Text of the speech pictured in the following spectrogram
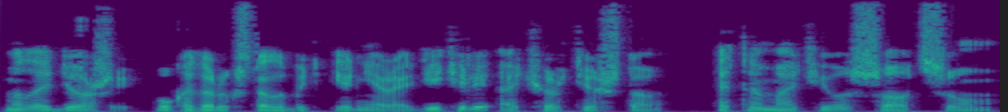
молодежи, у которых стало быть и не родители, а черти что. Это, мать его, социум.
